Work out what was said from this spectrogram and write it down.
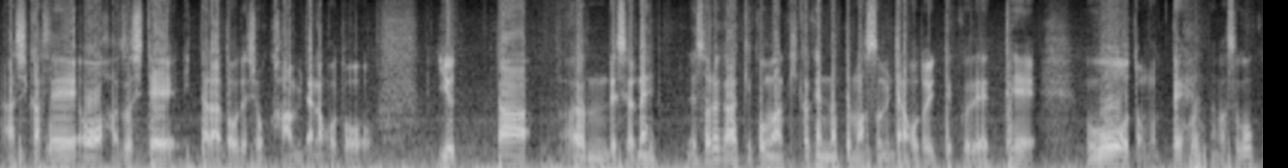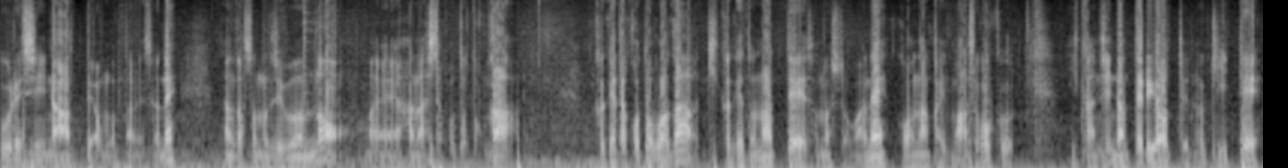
足かせを外していったらどうでしょうか、みたいなことを言ったんですよね。で、それが結構まあきっかけになってますみたいなことを言ってくれて、うおーと思って、なんかすごく嬉しいなって思ったんですよね。なんかその自分の、えー、話したこととか、かけた言葉がきっかけとなって、その人がね、こうなんか今すごくいい感じになってるよっていうのを聞いて、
